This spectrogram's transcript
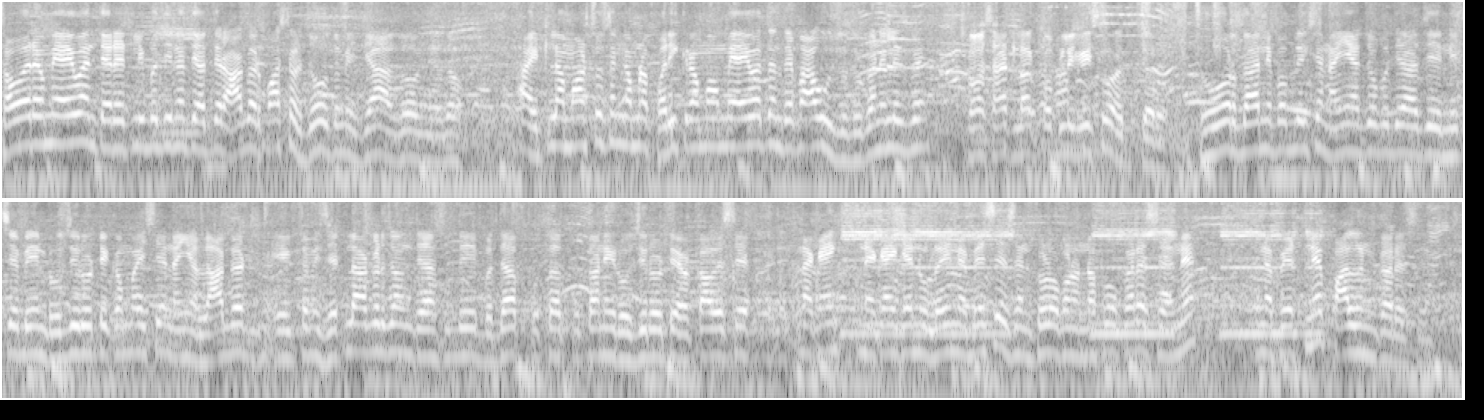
સવારે અમે આવ્યા ને ત્યારે એટલી બધી નથી અત્યારે આગળ પાછળ જો તમે જ્યાં જો ને જો આ એટલા માણસો છે ને કે હમણાં પરિક્રમા અમે આવ્યા હતા ને તેમાં આવું જ હતું કે નિલેશભાઈ છ સાત લાખ પબ્લિક શું અત્યારે જોરદારની પબ્લિક છે ને અહીંયા જો બધા જે નીચે બેન રોજીરોટી કમાય છે ને અહીંયા લાગત એ તમે જેટલા આગળ જાઓ ને ત્યાં સુધી બધા પોતા પોતાની રોજીરોટી હકાવે છે અને કંઈક ને કંઈક એનું લઈને બેસે છે ને થોડો ઘણો નફો કરે છે અને એના પેટને પાલન કરે છે.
